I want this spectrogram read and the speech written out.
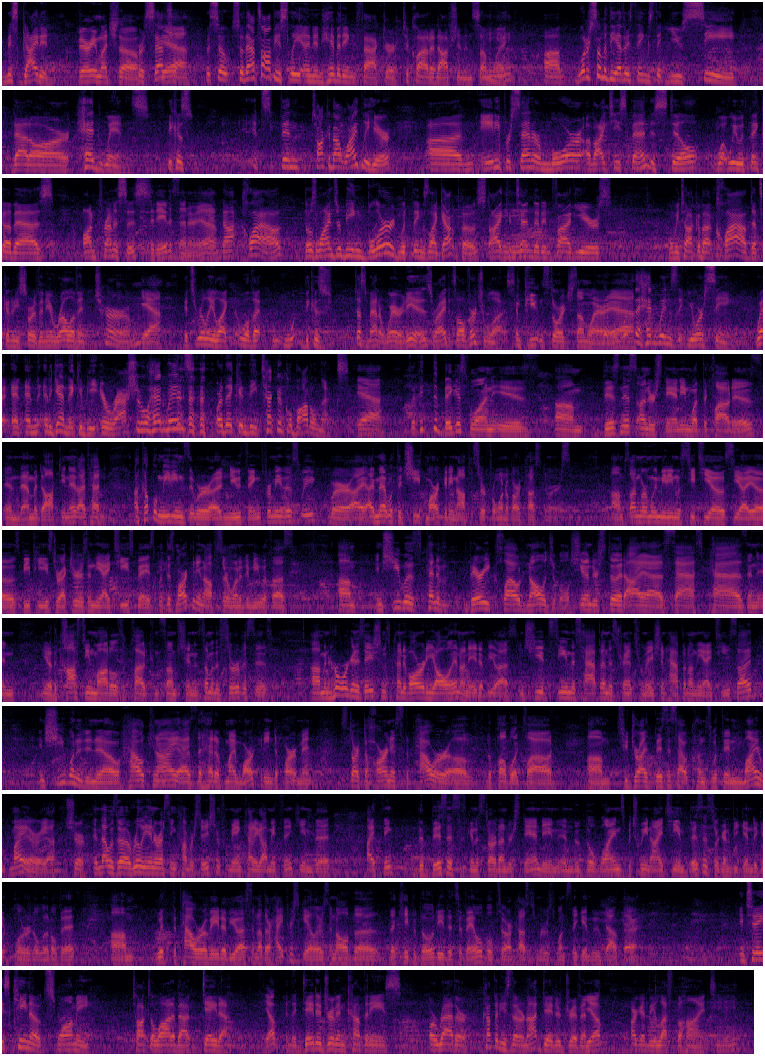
misguided Very much so. perception. Yeah. But so, so that's obviously an inhibiting factor to cloud adoption in some way. Mm-hmm. Um, what are some of the other things that you see that are headwinds? Because it's been talked about widely here. Um, 80% or more of IT spend is still what we would think of as on-premises The data center, yeah. not cloud. Those lines are being blurred with things like Outpost. I Mm-hmm. contend that in five years, when we talk about cloud, that's going to be sort of an irrelevant term. Yeah. It's really like, well, that because it doesn't matter where it is, right? It's all virtualized. Compute and storage somewhere, yeah. What are the headwinds that you're seeing? And, and, and again, they can be irrational headwinds, or they can be technical bottlenecks. Yeah, so I think the biggest one is um, business understanding what the cloud is and them adopting it. I've had a couple meetings that were a new thing for me this week where I, I met with the chief marketing officer for one of our customers. Um, so I'm normally meeting with CTOs, CIOs, VPs, directors in the IT space, but this marketing officer wanted to meet with us um, and she was kind of very cloud knowledgeable. She understood IaaS, SaaS, PaaS, and, and you know, the costing models of cloud consumption and some of the services. Um, and her organization is kind of already all in on AWS, and she had seen this happen, this transformation happen on the IT side, and she wanted to know, how can I, as the head of my marketing department, start to harness the power of the public cloud um, to drive business outcomes within my, my area. Sure. And that was a really interesting conversation for me and kind of got me thinking that I think the business is going to start understanding and the, the lines between IT and business are going to begin to get blurred a little bit um, with the power of AWS and other hyperscalers and all the, the capability that's available to our customers once they get moved out there. In today's keynote, Swami talked a lot about data. Yep. And the data-driven companies, or rather, companies that are not data-driven, Yep. Are going to be left behind.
